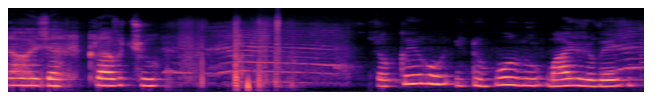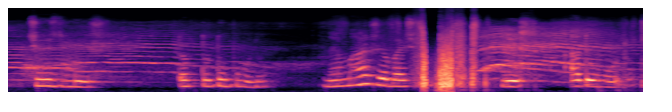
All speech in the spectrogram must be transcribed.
Зараз я кравчу сокиру і добуду майже весь через ліс. Тобто добуду. Не майже весь ліс, а добуду.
